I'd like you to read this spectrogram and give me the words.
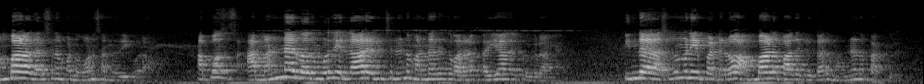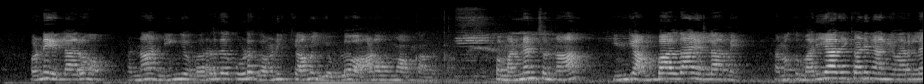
அம்பாளை தரிசனம் பண்ணுவோன்னு சன்னதி போறான். அப்போ மன்னர் வரும்பொழுது எல்லாரும் எழுந்து நின்று மன்னருக்கு வர மரியாதை கொடுக்குறாங்க. இந்த சுப்பிரமணிய பட்டரோ அம்பாளை பார்த்துட்டு இருக்காரு மன்னனை பார்க்குது உடனே எல்லாரும் அண்ணா நீங்க வர்றதை கூட கவனிக்காம எவ்வளோ ஆணவமா உட்காந்துருக்கான் இப்போ மன்னன் சொன்னா இங்க அம்பாள் தான் எல்லாமே. நமக்கு மரியாதைக்காண்டி நான் இங்கே வரல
